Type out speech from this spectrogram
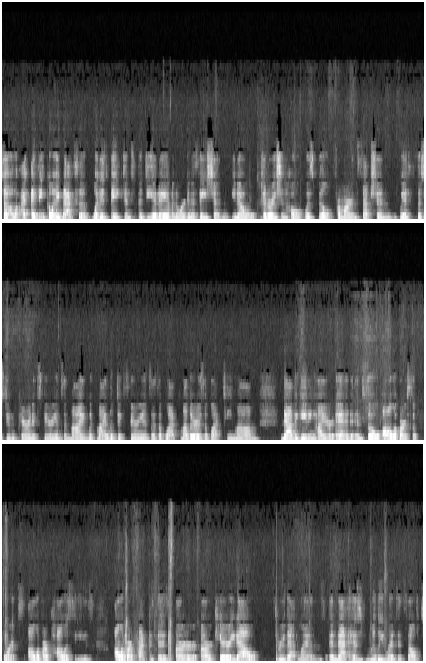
So I, I, think going back to what is baked into the DNA of an organization, you know, Generation Hope was built from our inception with the student parent experience in mind, with my lived experience as a Black mother, as a Black teen mom, navigating higher ed. And so all of our supports, all of our policies, all of our practices are, are carried out through that lens. And that has really lent itself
